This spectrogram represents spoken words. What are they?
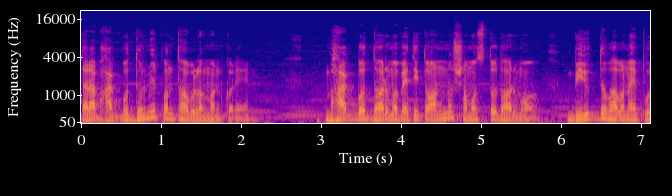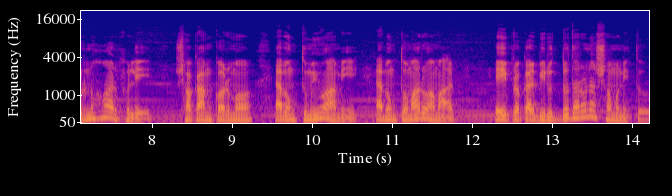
তারা ভাগবত ধর্মের পন্থা অবলম্বন করেন। ভাগবত ধর্ম ব্যতীত অন্য সমস্ত ধর্ম বিরুদ্ধ ভাবনায় পূর্ণ হওয়ার ফলে সকাম কর্ম এবং তুমিও আমি এবং তোমারও আমার এই প্রকার বিরুদ্ধ ধারণা সমন্বিত।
